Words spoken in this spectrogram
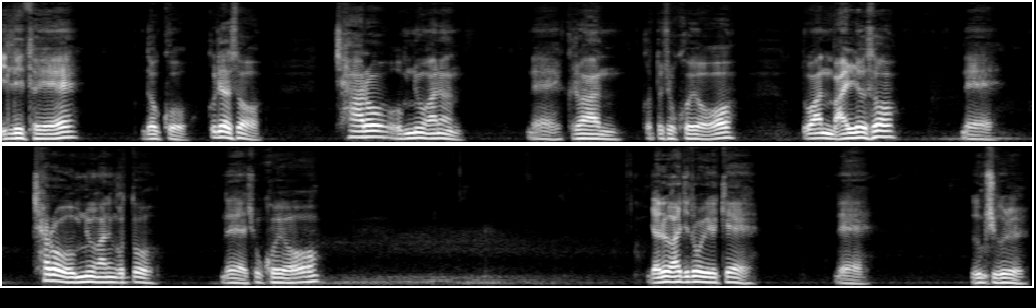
1리터에 넣고 끓여서 차로 음용하는 네, 그러한 것도 좋고요. 또한 말려서 네, 차로 음용하는 것도 네, 좋고요. 여러 가지로 이렇게 네, 음식을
